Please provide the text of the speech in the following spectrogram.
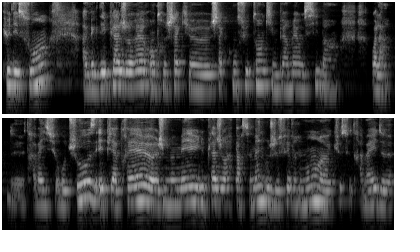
que des soins, avec des plages horaires entre chaque, chaque consultant qui me permet aussi ben, voilà, de travailler sur autre chose. Et puis après, je me mets une plage horaire par semaine où je fais vraiment que ce travail de,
